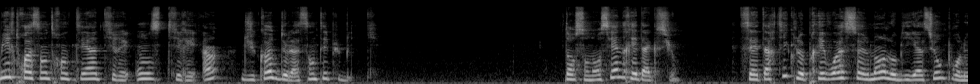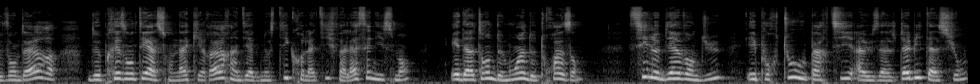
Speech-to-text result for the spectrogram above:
1331-11-1 du Code de la santé publique. Dans son ancienne rédaction, cet article prévoit seulement l'obligation pour le vendeur de présenter à son acquéreur un diagnostic relatif à l'assainissement et datant de moins de 3 ans, si le bien vendu est pour tout ou partie à usage d'habitation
